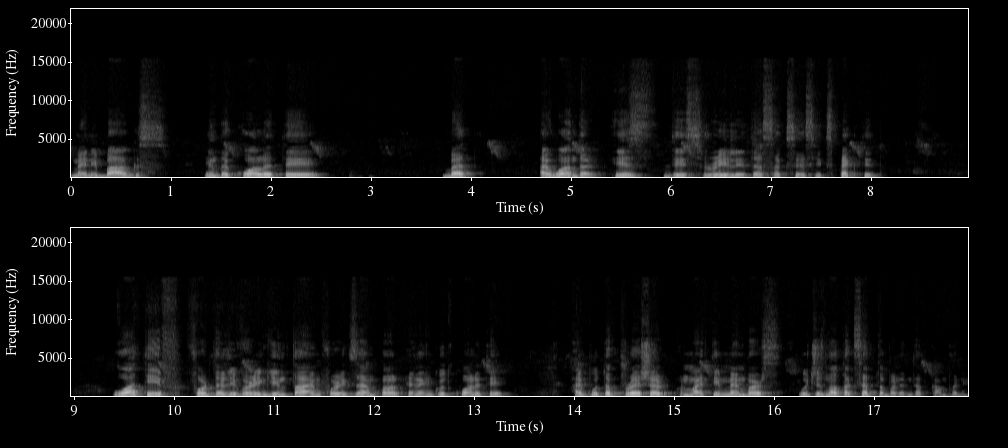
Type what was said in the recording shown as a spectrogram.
many bugs in the quality. But I wonder is this really the success expected? What if, for delivering in time, for example, and in good quality, I put a pressure on my team members which is not acceptable in that company?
